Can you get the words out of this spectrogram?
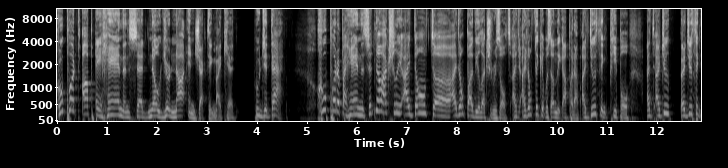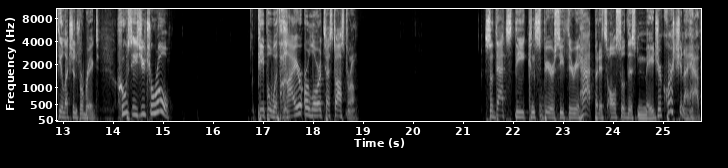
Who put up a hand and said, no, you're not injecting my kid? Who did that? Who put up a hand and said, no, actually, I don't, uh, I don't buy the election results. I, I, don't think it was on the up and up. I do think people, I, I do, I do think the elections were rigged. Who's easier to rule? People with higher or lower testosterone. So that's the conspiracy theory hat, but it's also this major question I have.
